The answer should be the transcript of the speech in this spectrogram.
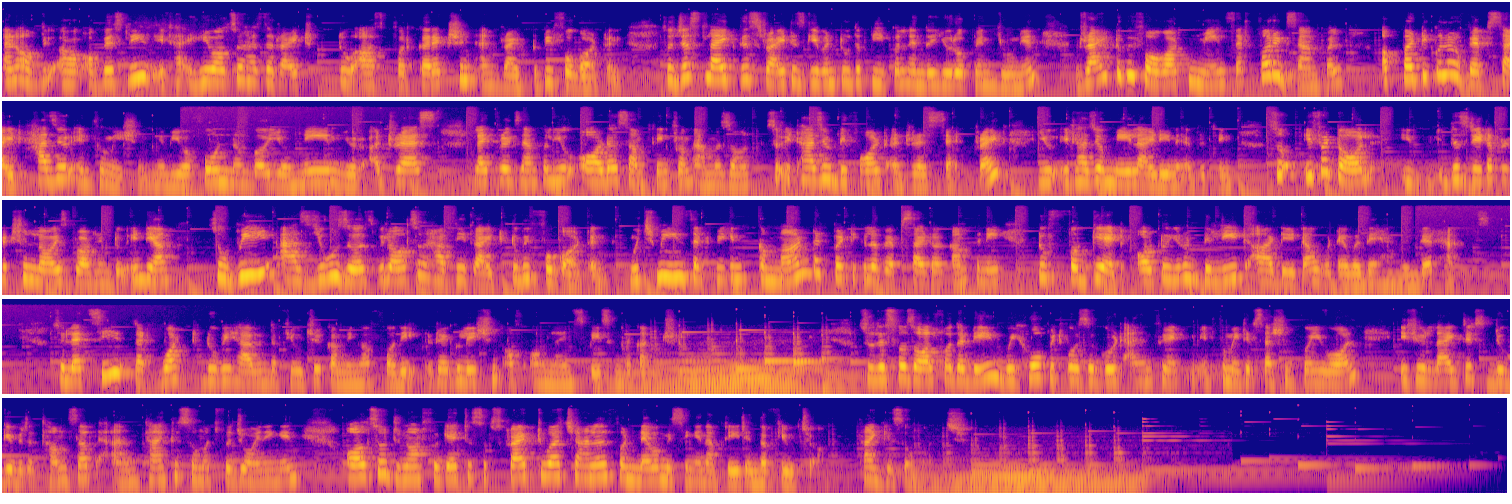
And ob- uh, obviously it, he also has the right to ask for correction and right to be forgotten. So just like this right is given to the people in the european union right to be forgotten means that for example a particular particular website has your information, maybe your phone number, your name, your address. Like for example, you order something from Amazon, so it has your default address set, right? You it has your mail ID and everything. So if at all if this data protection law is brought into India, so we as users will also have the right to be forgotten, which means that we can command that particular website or company to forget or to you know delete our data, whatever they have in their hands. So let's see that what do we have in the future coming up for the regulation of online space in the country. So this was all for the day. We hope it was a good and informative session for you all. If you liked it, do give it a thumbs up and thank you so much for joining in. Also, do not forget to subscribe to our channel for never missing an update in the future. Thank you so much.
